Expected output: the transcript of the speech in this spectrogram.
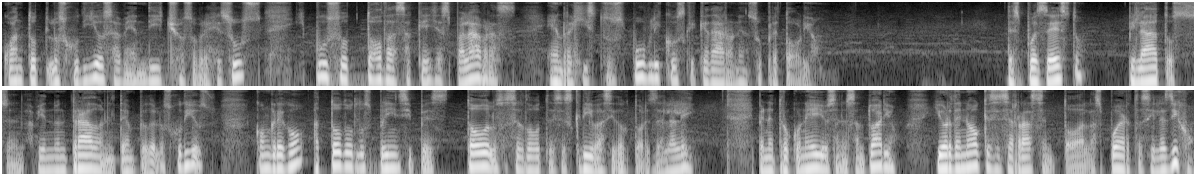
cuanto los judíos habían dicho sobre Jesús y puso todas aquellas palabras en registros públicos que quedaron en su pretorio. Después de esto, Pilatos, habiendo entrado en el templo de los judíos, congregó a todos los príncipes, todos los sacerdotes, escribas y doctores de la ley. Penetró con ellos en el santuario y ordenó que se cerrasen todas las puertas y les dijo,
